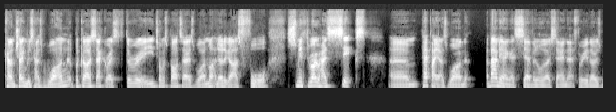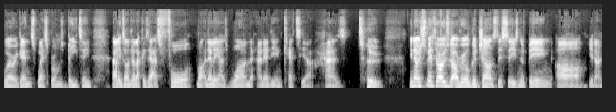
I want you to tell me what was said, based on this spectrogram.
Calum Chambers has one. Bukayo Saka has three. Thomas Partey has one. Martin Odegaard has four. Smith Rowe has six. Um, Pepe has one. Aubameyang has seven, although saying that three of those were against West Brom's B team. Alexandre Lacazette has four. Martinelli has one. And Eddie Nketiah has two you know, Smith Rowe's got a real good chance this season of being our, you know,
